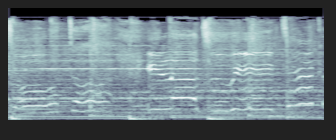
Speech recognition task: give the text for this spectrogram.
といらいてく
